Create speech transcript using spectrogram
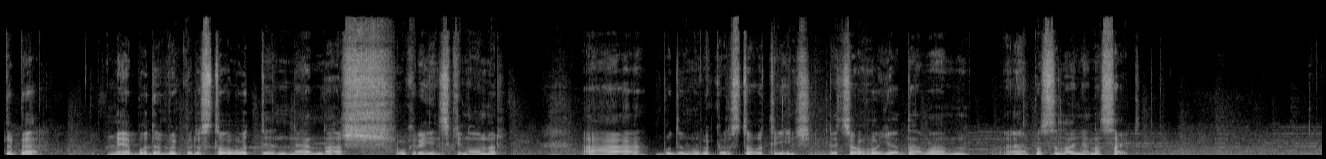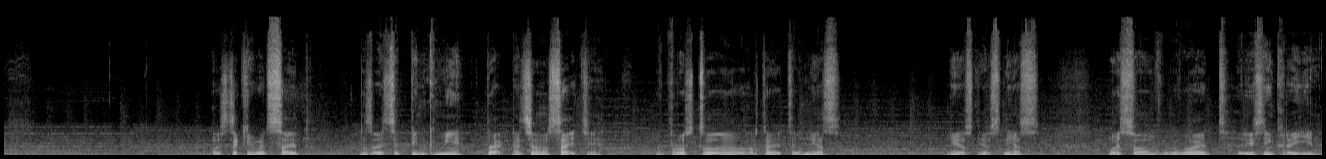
Тепер ми будемо використовувати не наш український номер, а будемо використовувати інший. Для цього я дам вам е, посилання на сайт. Ось такий от сайт. Називається PingMe. Так, на цьому сайті ви просто гортаєте вниз. Вниз, вниз, вниз. Ось вам вибивають різні країни.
